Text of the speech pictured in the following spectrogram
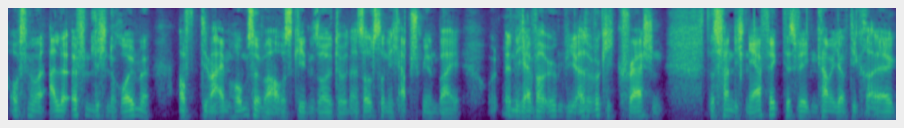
ob es mir mal alle öffentlichen Räume auf dem einem Home-Server ausgeben sollte. Und dann soll es doch nicht abschmieren bei. Und nicht einfach irgendwie, also wirklich crashen. Das fand ich nervig, deswegen kam ich auf die äh,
